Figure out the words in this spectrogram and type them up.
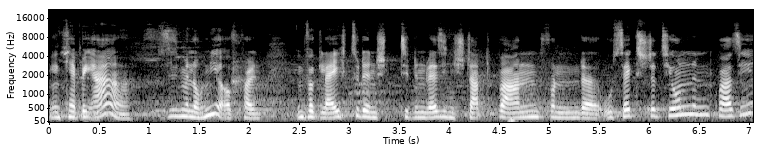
In Camping, ah, das ist mir noch nie aufgefallen. Im Vergleich zu den, zu den weiß ich nicht, Stadtbahnen von der U6-Stationen quasi.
